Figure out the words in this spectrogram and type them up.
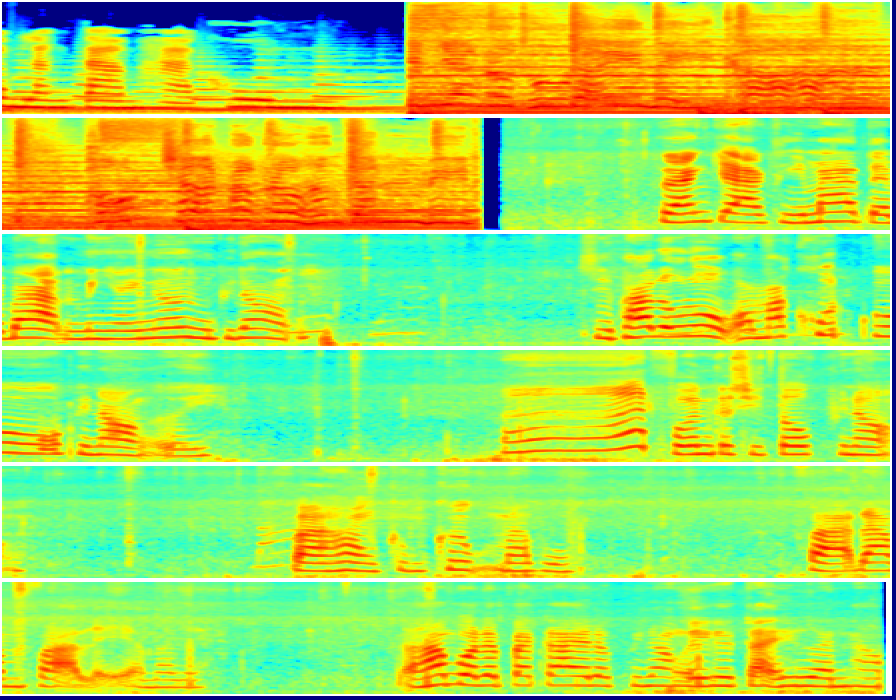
กำลังตามหาคุณแยกเราเท่าไรไม่ขาดพบชาติรักเราห่างกันไม่หลังจากที่มาแต่บ้านไม่ใหญ่เงิงพี่น้อง สิพาลูกๆออกมาคุดกูพี่น้องเอ้ยปาดฝนก็สิตกพี่น้อง ฟ้าห้องคึมๆมาผู้ฟ้าดำฟ้าแหลมาเลยแต่ห้าบ่ได้ไปไกลหรอกพี่น้องเอ้ยใกล้ๆเฮือนเฮา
